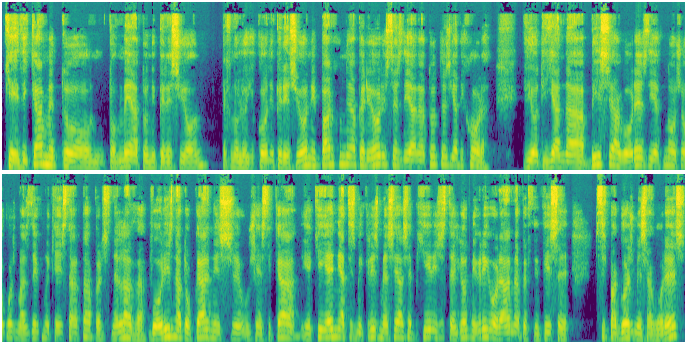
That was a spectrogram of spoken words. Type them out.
και ειδικά με τον τομέα των υπηρεσιών, τεχνολογικών υπηρεσιών υπάρχουν απεριόριστες δυνατότητες για τη χώρα. Διότι για να μπει σε αγορές διεθνώς όπως μας δείχνουν και οι startups στην Ελλάδα μπορείς να το κάνεις ε, ουσιαστικά εκεί η έννοια της μικρής μεσαίας επιχείρησης τελειώνει γρήγορα αν απευθυνθείς στις παγκόσμιες αγορές.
